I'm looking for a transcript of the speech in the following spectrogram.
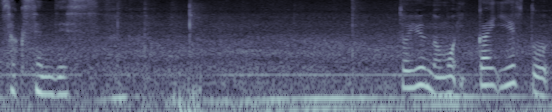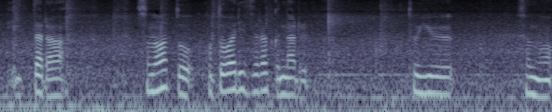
作戦です。というのも1回イエスと言ったらその後断りづらくなるというその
